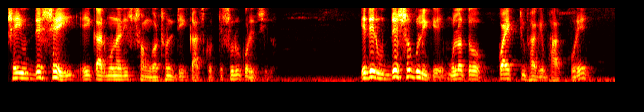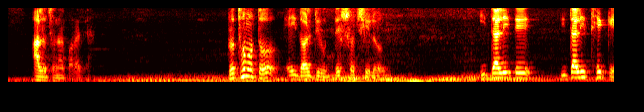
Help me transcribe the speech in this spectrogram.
সেই উদ্দেশ্যেই এই কার্বনারির সংগঠনটি কাজ করতে শুরু করেছিল। এদের উদ্দেশ্যগুলিকে মূলত কয়েকটি ভাগে ভাগ করে আলোচনা করা যায়। প্রথমত এই দলটির উদ্দেশ্য ছিল ইতালিতে, ইতালি থেকে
